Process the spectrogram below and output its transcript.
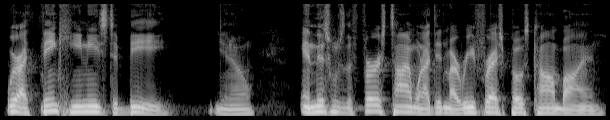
where I think he needs to be, you know. And this was the first time when I did my refresh post combine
